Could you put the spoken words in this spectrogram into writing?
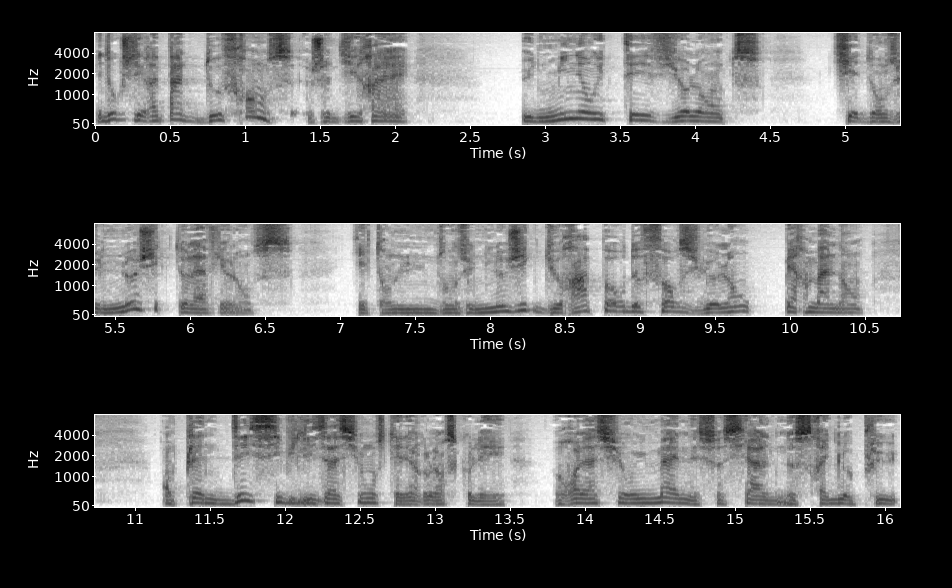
Et donc, je ne dirais pas de France, je dirais une minorité violente qui est dans une logique de la violence, qui est dans une logique du rapport de force violent permanent, en pleine décivilisation, c'est-à-dire lorsque les relations humaines et sociales ne se règlent plus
